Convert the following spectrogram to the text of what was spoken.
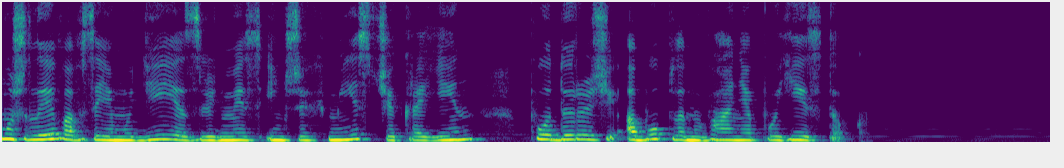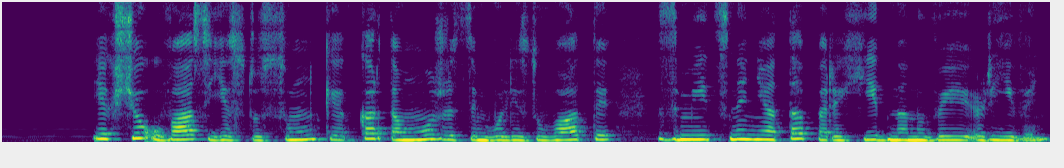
Можлива взаємодія з людьми з інших міст чи країн, подорожі або планування поїздок. Якщо у вас є стосунки, карта може символізувати зміцнення та перехід на новий рівень.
